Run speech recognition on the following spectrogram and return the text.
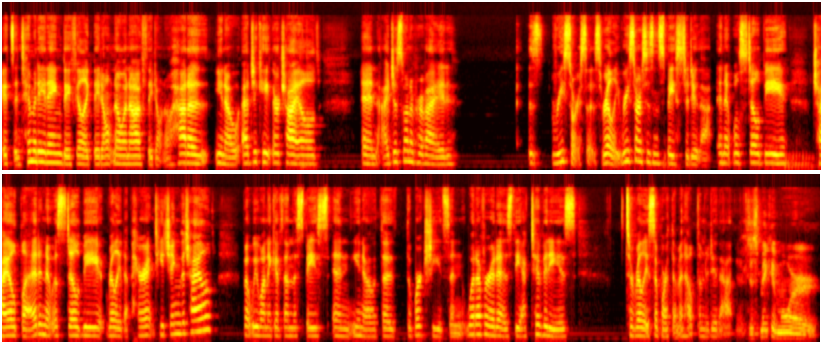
it's intimidating. They feel like they don't know enough. They don't know how to, you know, educate their child. And I just want to provide resources, really, resources and space to do that. And it will still be child led and it will still be really the parent teaching the child but we want to give them the space and you know the the worksheets and whatever it is the activities to really support them and help them to do that. Yeah, just make it more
